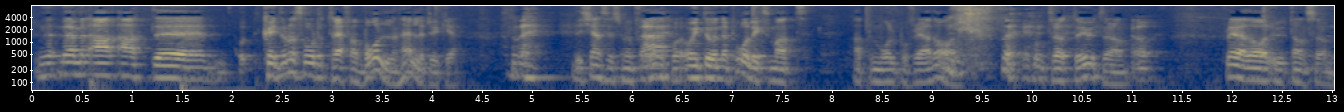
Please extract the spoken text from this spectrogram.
Nej, men att... att uh, kan inte vara svårt att träffa bollen heller, tycker jag. Nej. Det känns ju som en fråga på. Och inte undra på liksom att, att de håller på flera dagar. de tröttar ut varandra. Ja. Flera dagar utan sömn.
